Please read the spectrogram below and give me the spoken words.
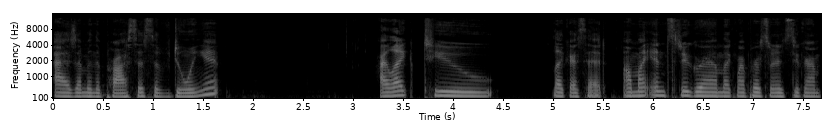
as I'm in the process of doing it. I like to like I said, on my Instagram, like my personal Instagram,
